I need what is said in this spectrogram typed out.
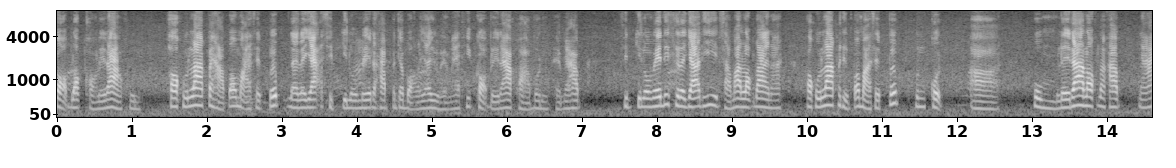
กรอบล็อกของเรดาร์ของคุณ พอคุณลากไปหาเป้าหมายเสร็จปุ๊บในระยะ 10 กิโลเมตรนะครับมันจะบอกระยะอยู่เห็นไหมที่กรอบเรดาร์ขวาบนเห็นไหมครับ 10 กิโลเมตรนี่คือระยะที่สามารถล็อกได้นะ พอคุณลากไปถึงเป้าหมายเสร็จปุ๊บคุณกดปุ่มเรดาร์ล็อกนะครับนะ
